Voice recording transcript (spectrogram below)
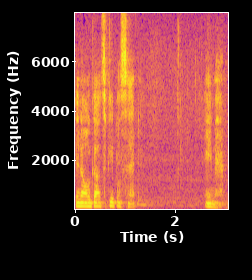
And all God's people said, Amen.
